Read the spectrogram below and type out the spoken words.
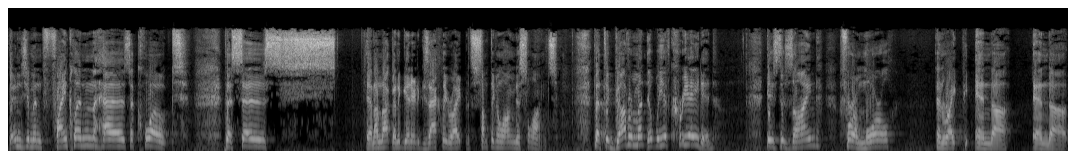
Benjamin Franklin has a quote that says, and I'm not going to get it exactly right, but something along these lines, that the government that we have created is designed for a moral and right and uh, and uh,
